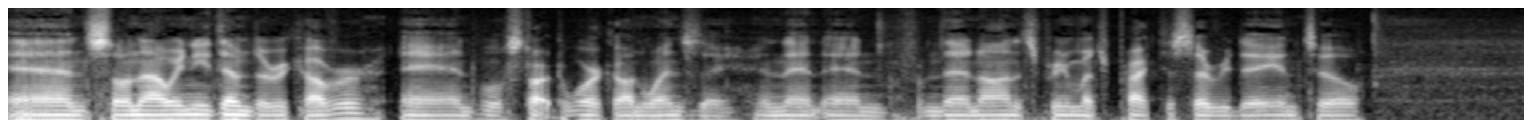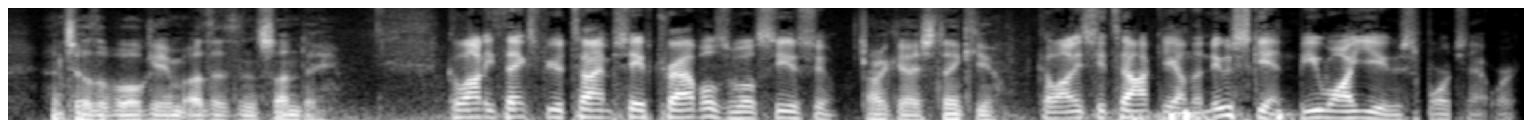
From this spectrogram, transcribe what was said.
and so now we need them to recover, and we'll start to work on Wednesday, and then and from then on, it's pretty much practice every day until until the bowl game, other than Sunday. Kalani, thanks for your time. Safe travels. We'll see you soon. All right, guys, thank you. Kalani Sitake on the Nu Skin, BYU Sports Network.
